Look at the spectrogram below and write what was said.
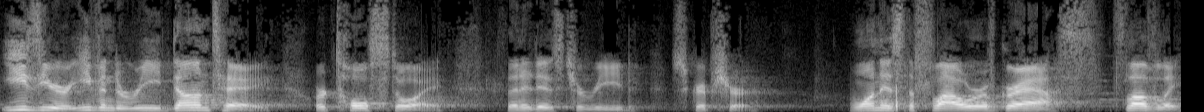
easier even to read Dante or Tolstoy than it is to read Scripture. One is the flower of grass. It's lovely.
